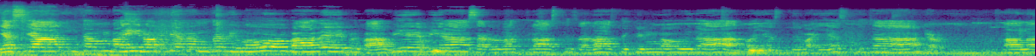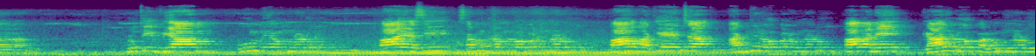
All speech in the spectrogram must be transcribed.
యస్యాంతం బహిరప్యనంత విభవో భావే భావ్యేపి యా సర్వత్రాస్తి సదాస్తి కిం బహువిధా త్వయస్తి మయ్యస్తి చ అంటాడు పృథివ్యాం భూమి ఉన్నాడు పాయసి సముద్రం లోపల ఉన్నాడు పావకేచ అగ్ని లోపల ఉన్నాడు పావనే గాలి లోపల ఉన్నాడు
